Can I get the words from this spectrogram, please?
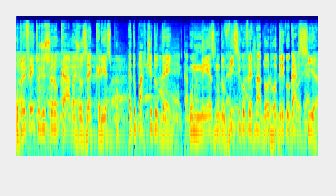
O prefeito de Sorocaba, José Crespo, é do partido DEM, o mesmo do vice-governador Rodrigo Garcia.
